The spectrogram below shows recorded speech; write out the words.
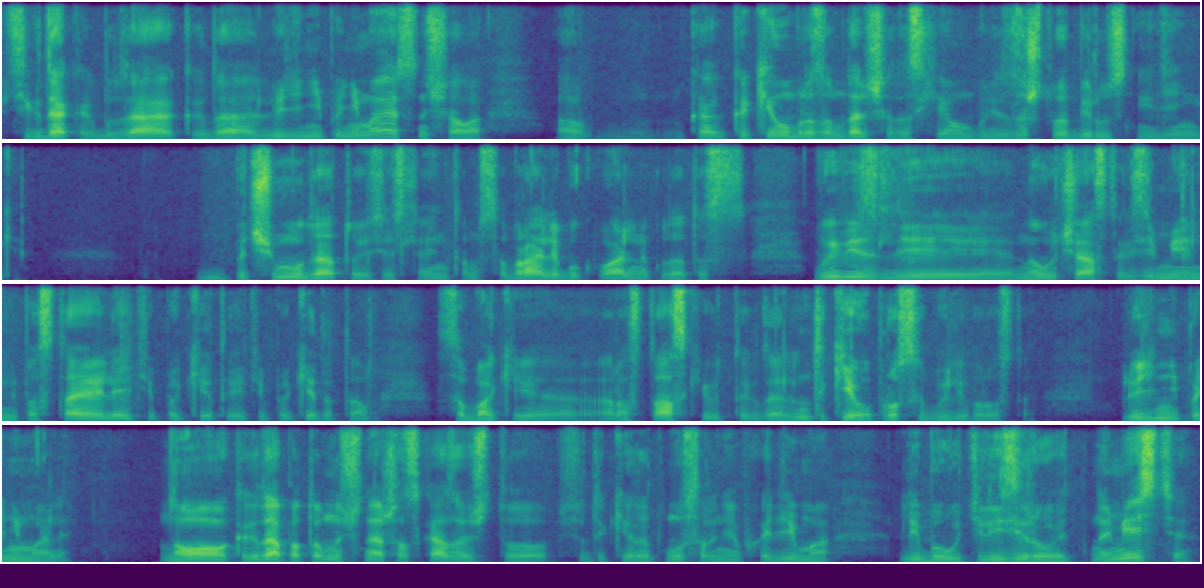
всегда, как бы, да, когда люди не понимают сначала, а как, каким образом дальше эта схема будет, за что берут с них деньги. Почему, да, то есть если они там собрали буквально куда-то, вывезли на участок земельный, поставили эти пакеты, эти пакеты там собаки растаскивают и так далее. Ну, такие вопросы были просто. Люди не понимали. Но когда потом начинаешь рассказывать, что все-таки этот мусор необходимо либо утилизировать на месте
